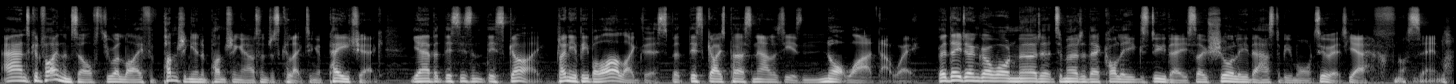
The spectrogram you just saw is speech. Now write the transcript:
and confine themselves to a life of punching in and punching out and just collecting a paycheck. Yeah, but this isn't this guy. Plenty of people are like this, but this guy's personality is not wired that way. But they don't go on murder to murder their colleagues, do they? So surely there has to be more to it. Yeah, I'm not saying like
